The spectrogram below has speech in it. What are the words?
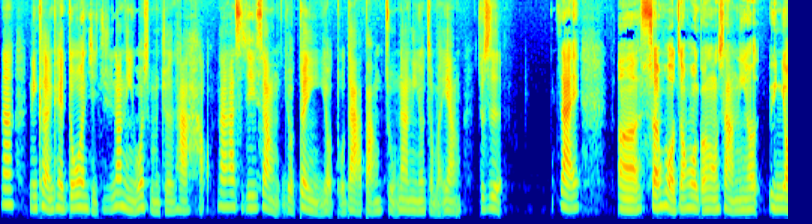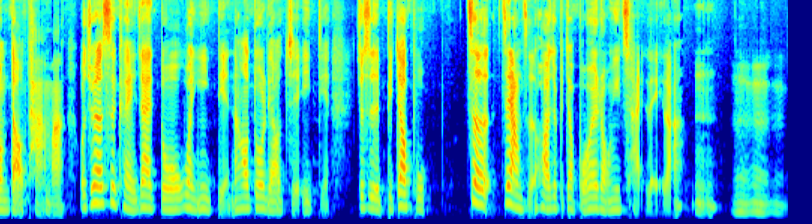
那你可能可以多问几句，那你为什么觉得它好？那它实际上有对你有多大的帮助？那你又怎么样？就是在呃生活中或工作上，你有运用到它吗？我觉得是可以再多问一点，然后多了解一点，就是比较不这这样子的话，就比较不会容易踩雷啦。嗯，嗯嗯嗯，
